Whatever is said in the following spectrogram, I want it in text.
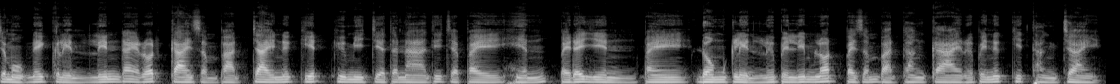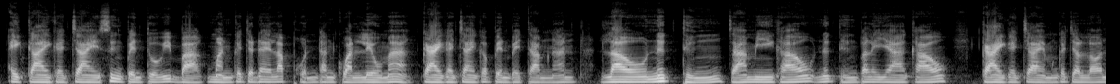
จมูกได้กลิ่น ลิ้นได้รสกายสัมผัส ใจนึกคิด คือมีเจตนาที่จะไปเห็น ไปได้ยิน ไปดมกลิ่น หรือไปลิ้มรสไปสัมผัสทางกาย หรือไปนึกคิดทางใจ ไอ้กายกับใจ ซึ่งเป็นตัววิบากมันก็จะได้รับผลทันควันเร็วมาก กายกับใจก็เป็นไปตามนั้น เรานึกถึงสามีเขา นึกถึงภรรยาเขากายกับใจมันก็จะร้อน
